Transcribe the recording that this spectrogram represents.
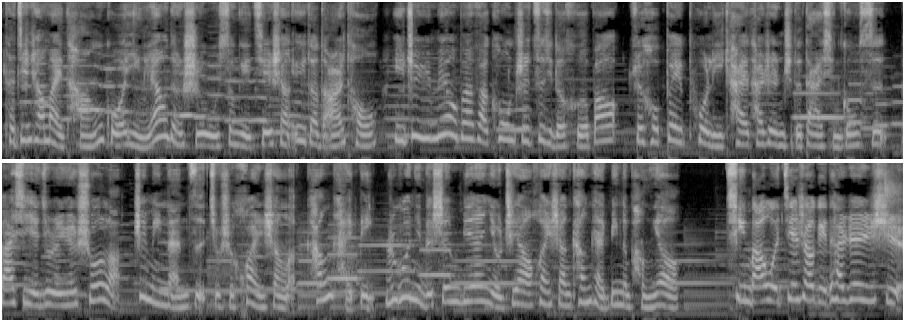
他经常买糖果、饮料等食物送给街上遇到的儿童，以至于没有办法控制自己的荷包，最后被迫离开他任职的大型公司。巴西研究人员说了，这名男子就是患上了慷慨病。如果你的身边有这样患上慷慨病的朋友，请把我介绍给他认识。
